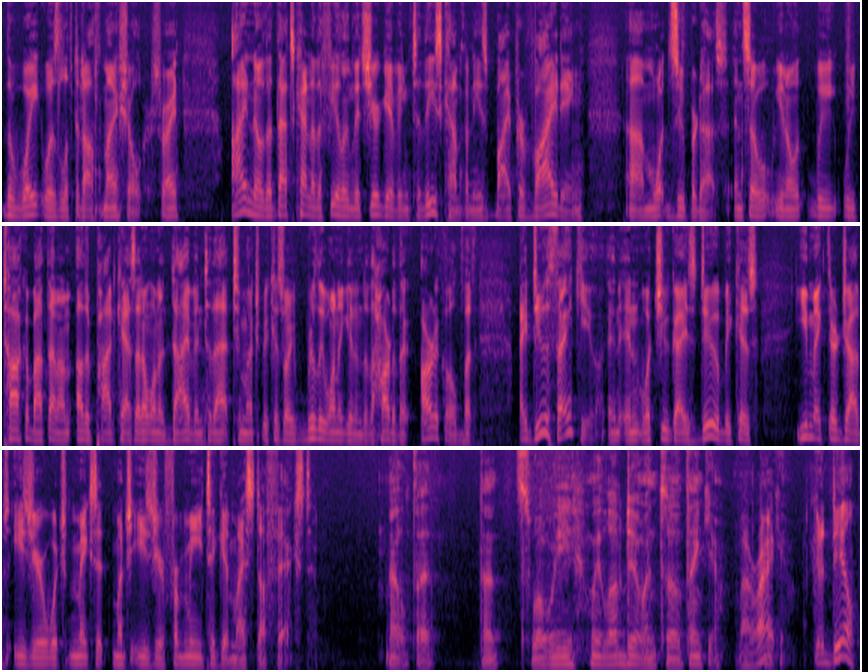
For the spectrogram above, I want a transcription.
the weight was lifted off my shoulders, right? I know that that's kind of the feeling that you're giving to these companies by providing um, what Zuper does. And so, you know, we we talk about that on other podcasts. I don't want to dive into that too much because I really want to get into the heart of the article. But I do thank you and, and what you guys do because you make their jobs easier, which makes it much easier for me to get my stuff fixed. Well, that that's what we we love doing. So thank you. All right, you. good deal.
